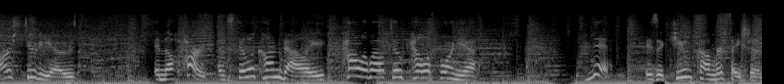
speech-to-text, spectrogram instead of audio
our studios in the heart of Silicon Valley, Palo Alto, California. This is a CUBE Conversation.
